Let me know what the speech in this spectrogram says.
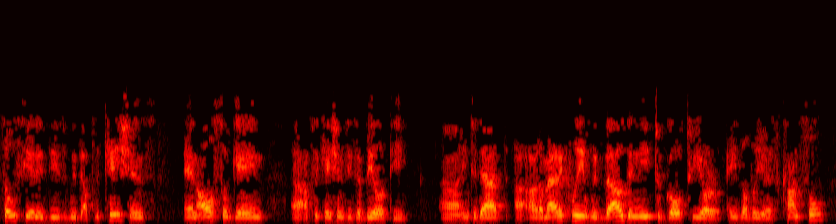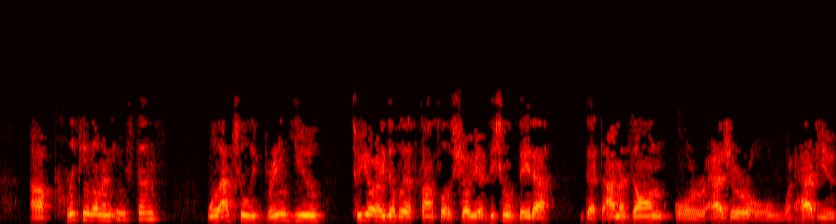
associated these with applications and also gain application visibility uh, into that uh, automatically without the need to go to your AWS console. Uh, clicking on an instance will actually bring you to your AWS console show you additional data that Amazon or Azure or what have you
